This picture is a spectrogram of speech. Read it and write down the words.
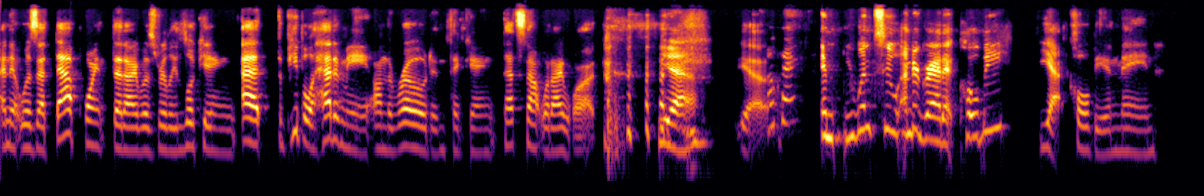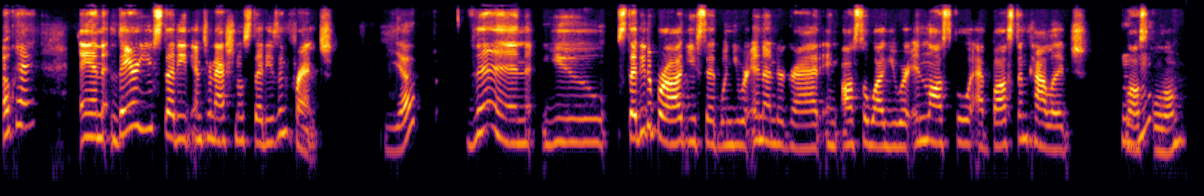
And it was at that point that I was really looking at the people ahead of me on the road and thinking, that's not what I want. yeah. Yeah. Okay. And you went to undergrad at Colby? Yeah, Colby in Maine. Okay. And there you studied international studies and French. Yep. Then you studied abroad, you said when you were in undergrad, and also while you were in law school at Boston College Law mm-hmm. School.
